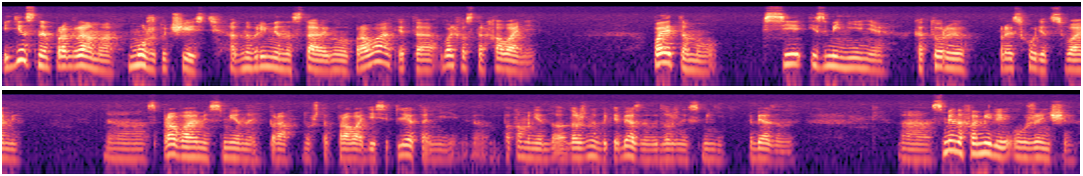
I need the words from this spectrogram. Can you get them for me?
единственная программа может учесть одновременно старые и новые права – это в альфа-страховании. Поэтому все изменения, которые происходят с вами, а, с правами смены прав, потому что права 10 лет, они, а, потом они должны быть обязаны, вы должны их сменить, обязаны. Смена фамилии у женщин –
